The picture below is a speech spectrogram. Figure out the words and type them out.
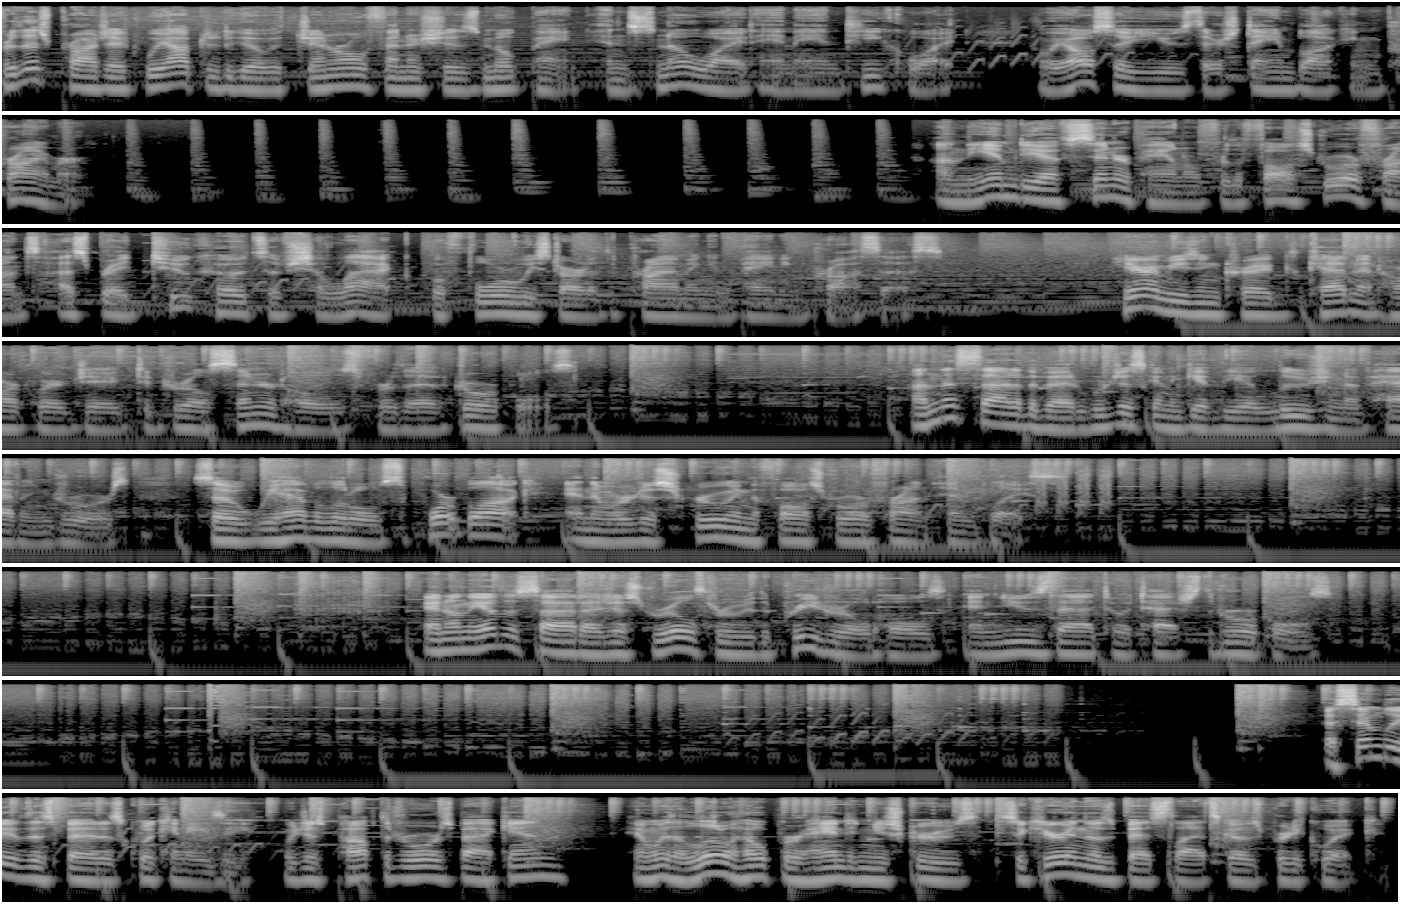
For this project, we opted to go with General Finishes Milk Paint in Snow White and Antique White. We also used their stain blocking primer. On the MDF center panel for the false drawer fronts, I sprayed two coats of shellac before we started the priming and painting process. Here I'm using Kreg's cabinet hardware jig to drill centered holes for the drawer pulls. On this side of the bed, we're just going to give the illusion of having drawers. So we have a little support block and then we're just screwing the false drawer front in place. And on the other side, I just drill through the pre-drilled holes and use that to attach the drawer pulls. Assembly of this bed is quick and easy. We just pop the drawers back in, and with a little helper handing you screws, securing those bed slats goes pretty quick.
